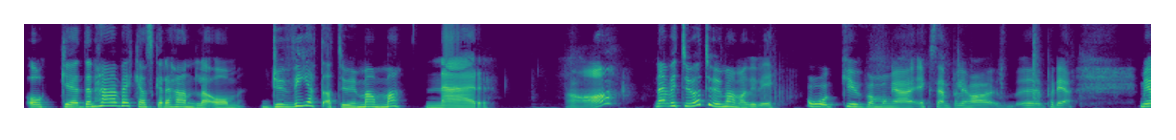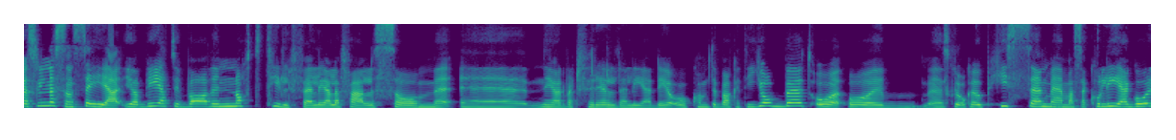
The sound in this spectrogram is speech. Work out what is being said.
Och eh, den här veckan ska det handla om Du vet att du är mamma. När? Ja. När vet du att du är mamma, Vivi? Åh gud vad många exempel jag har eh, på det. Men jag skulle nästan säga, jag vet det var vid något tillfälle i alla fall som eh, när jag hade varit föräldraledig och kom tillbaka till jobbet och, och eh, skulle åka upp hissen med en massa kollegor.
